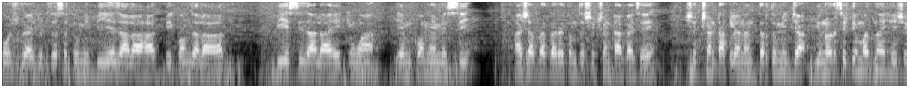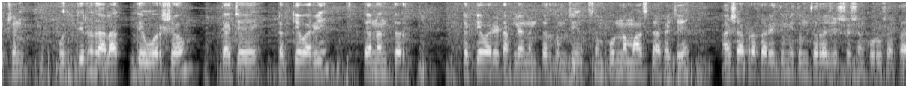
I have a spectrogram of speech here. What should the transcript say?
पोस्ट ग्रॅज्युएट जसं तुम्ही बी ए झाला आहात बी कॉम झाला आहात बी एस सी झाला आहे किंवा M com M S C अशा प्रकारे तुमचं शिक्षण टाकायचं आहे शिक्षण टाकल्यानंतर तुम्ही ज्या युनिव्हर्सिटीमधनं हे शिक्षण उत्तीर्ण झालात ते वर्ष त्याचे टक्केवारी त्यानंतर टक्केवारी टाकल्यानंतर तुमची संपूर्ण मार्क्स टाकायचे. अशा प्रकारे तुम्ही तुमचं रजिस्ट्रेशन करू शकता.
